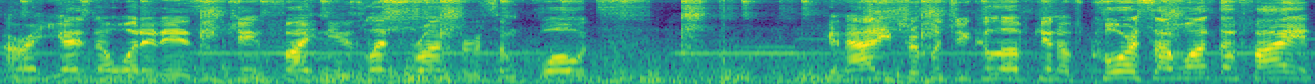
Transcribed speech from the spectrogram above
Alright, you guys know what it is. E King Fight News. Let's run through some quotes. Gennady Triple G Golovkin, of course, I want the fight.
